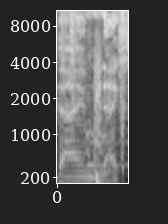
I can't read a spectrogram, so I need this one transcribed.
Time next.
